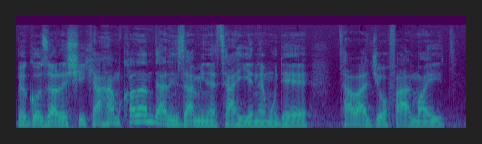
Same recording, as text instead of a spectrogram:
به گزارشی که همکارم در این زمینه تهیه نموده توجه فرمایید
